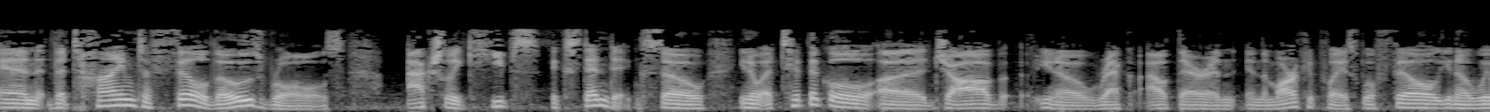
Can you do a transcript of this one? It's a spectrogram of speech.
and the time to fill those roles actually keeps extending. So, you know, a typical uh, job, you know, rec out there in, in the marketplace will fill, you know,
